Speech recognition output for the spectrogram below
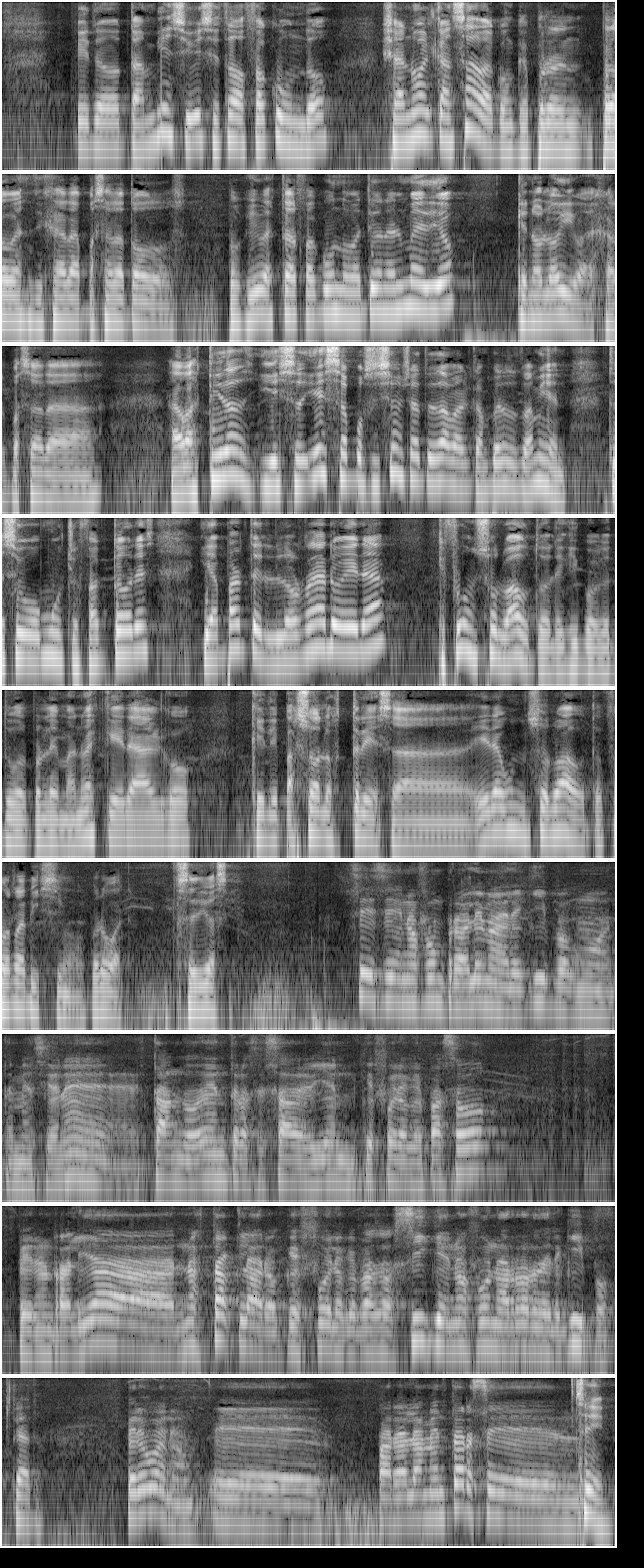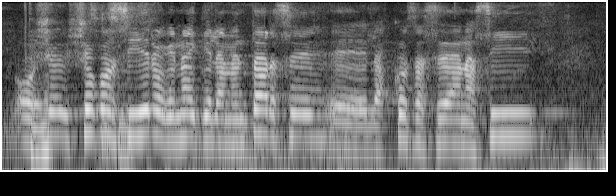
pero también si hubiese estado Facundo, ya no alcanzaba con que Provence dejara pasar a todos, porque iba a estar Facundo metido en el medio, que no lo iba a dejar pasar a, a Bastidas y esa, esa posición ya te daba el campeonato también. Entonces hubo muchos factores y aparte lo raro era que fue un solo auto el equipo que tuvo el problema, no es que era algo que le pasó a los tres, era un solo auto, fue rarísimo, pero bueno, se dio así. Sí, sí, no fue un problema del equipo, como te mencioné, estando dentro se sabe bien qué fue lo que pasó, pero en realidad no está claro qué fue lo que pasó, sí que no fue un error del equipo. Claro. Pero bueno, eh, para lamentarse, yo, considero que no hay que lamentarse, eh, las cosas se dan así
